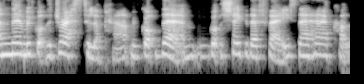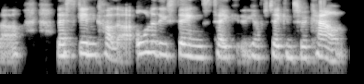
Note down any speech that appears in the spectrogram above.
And then we've got the dress to look at. We've got them. We've got the shape of their face, their hair color, their skin color. All of these things take you have to take into account.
